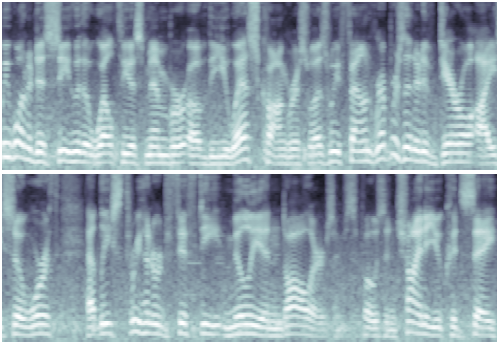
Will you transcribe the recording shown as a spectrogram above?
We wanted to see who the wealthiest member of the U.S. Congress was. We found Representative Darrell Issa worth at least $350 million. I suppose in China you could say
